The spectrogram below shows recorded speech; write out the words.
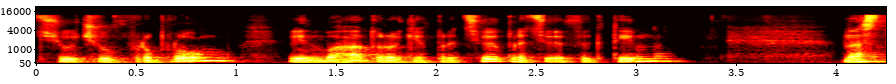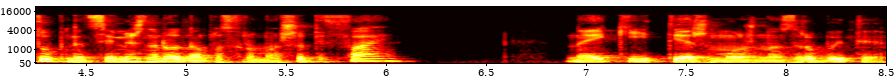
чув, про пром. Він багато років працює, працює ефективно. Наступне це міжнародна платформа Shopify, на якій теж можна зробити,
